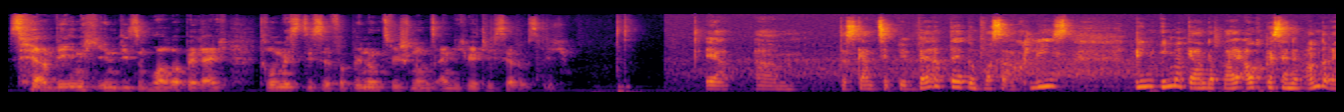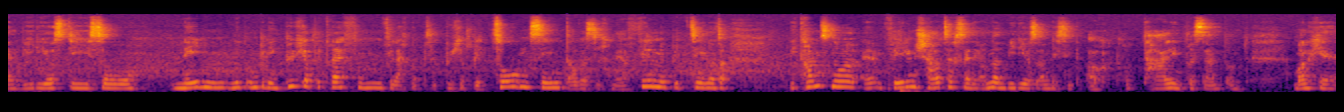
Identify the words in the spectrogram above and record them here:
sehr wenig in diesem Horrorbereich, darum ist diese Verbindung zwischen uns eigentlich wirklich sehr lustig. Er ähm, das Ganze bewertet und was er auch liest. Bin immer gern dabei, auch bei seinen anderen Videos, die so neben nicht unbedingt Bücher betreffen, vielleicht ob sie Bücher bezogen sind, aber sich mehr auf Filme beziehen und so. Ich kann es nur empfehlen, schaut euch seine anderen Videos an, die sind auch total interessant und manche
